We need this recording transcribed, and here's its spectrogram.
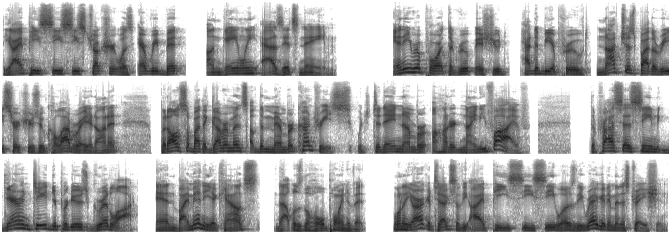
The IPCC structure was every bit ungainly as its name. Any report the group issued had to be approved not just by the researchers who collaborated on it, but also by the governments of the member countries, which today number 195. The process seemed guaranteed to produce gridlock, and by many accounts, that was the whole point of it. One of the architects of the IPCC was the Reagan administration.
